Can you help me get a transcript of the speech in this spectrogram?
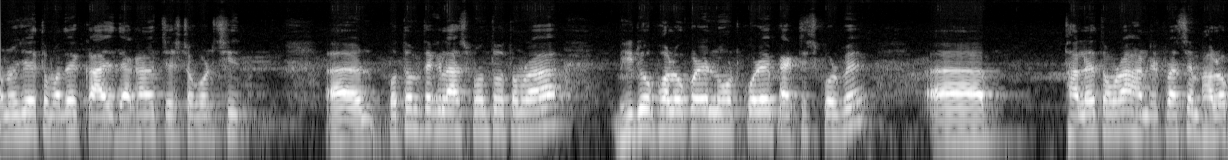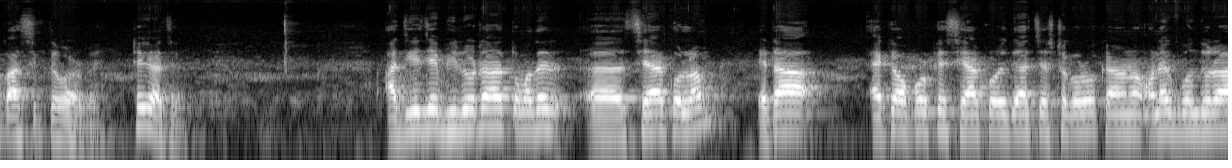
অনুযায়ী তোমাদের কাজ দেখানোর চেষ্টা করছি প্রথম থেকে লাস্ট পর্যন্ত তোমরা ভিডিও ফলো করে নোট করে প্র্যাকটিস করবে। তাহলে তোমরা হান্ড্রেড পার্সেন্ট ভালো কাজ শিখতে পারবে, ঠিক আছে? আজকে যে ভিডিওটা তোমাদের শেয়ার করলাম, এটা একে অপরকে শেয়ার করে দেওয়ার চেষ্টা করো কেননা অনেক বন্ধুরা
